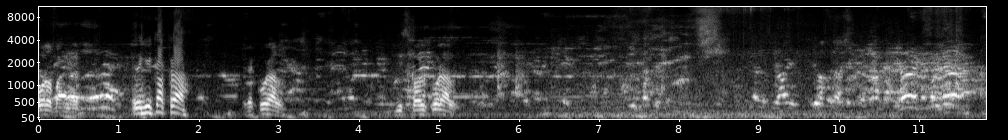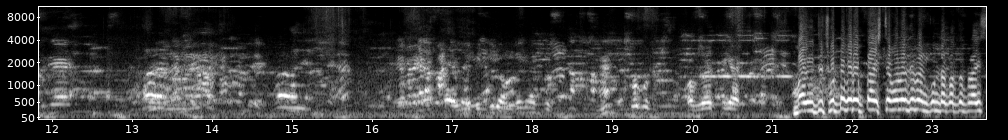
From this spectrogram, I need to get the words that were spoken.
বড় পাঙ্গাস এটা কি কাঁকড়া? এটা কোরাল। দিস কল কোরাল। ভাই একটু ছোট্ট করে প্রাইসটা বলে দিবেন কোনটা কত প্রাইস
